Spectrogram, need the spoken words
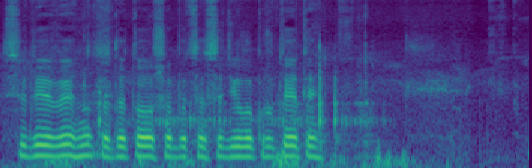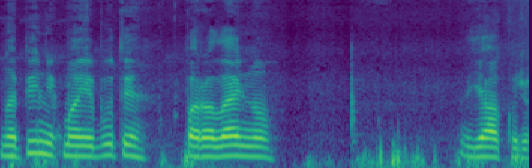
сюди вигнута для того, щоб це все діло крутити. Напільник має бути паралельно якорю.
